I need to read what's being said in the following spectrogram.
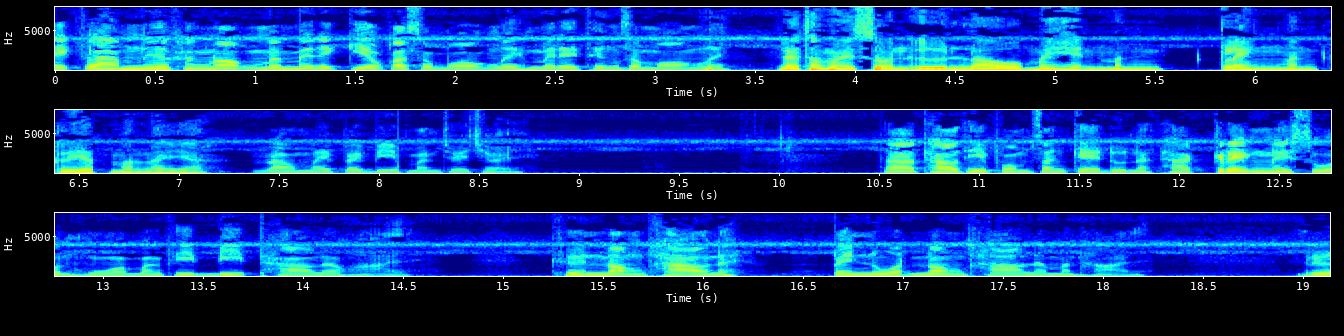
ไอ้กล้ามเนื้อข้างนอกมันไม่ได้เกี่ยวกับสมองเลย ไม่ได้ถึงสมองเลย แล้วทำไมส่วนอื่นเราไม่เห็นมันเกรงมันเครียดมันอะไรอะ เราไม่ไปบีบมันเฉยๆถ้าเท่าที่ผมสังเกตดูนะ ถ้าเกรงในส่วนหัวบางทีบีบเท้าแล้วหาย คือน่องเท้านะไปนวดน่องเท้าแล้วมันหาย หรือ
